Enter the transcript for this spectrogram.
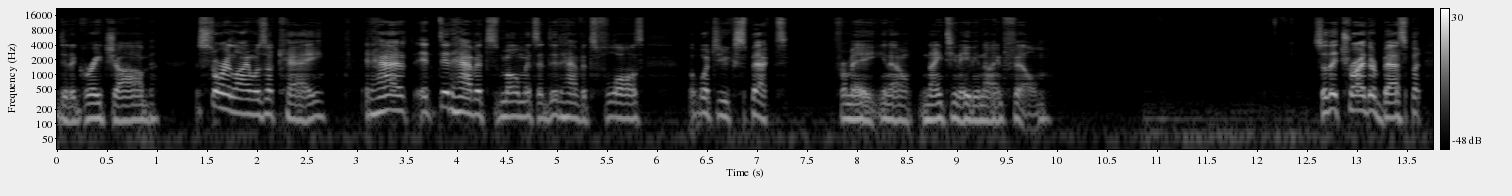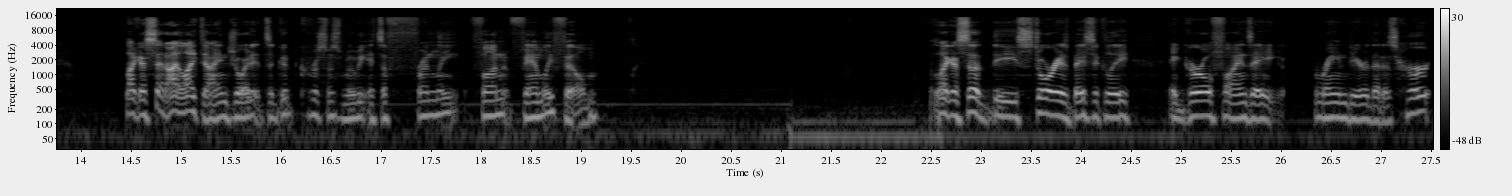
did a great job. The storyline was okay. It had, it did have its moments. It did have its flaws. But what do you expect from a, you know, 1989 film? So they tried their best, but like I said, I liked it. I enjoyed it. It's a good Christmas movie. It's a friendly, fun family film. But like I said, the story is basically a girl finds a reindeer that is hurt.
